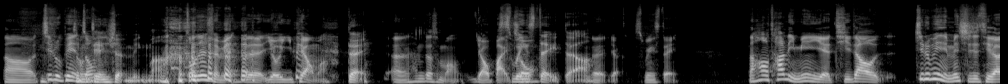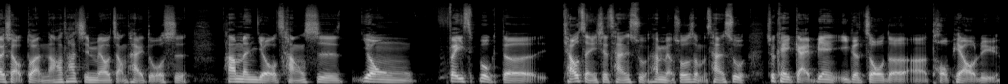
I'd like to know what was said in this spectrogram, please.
啊，纪录片中间选民吗，中间选民对游移票嘛，对，嗯，他们叫什么？摇摆 swing state 对啊，对，swing state。然后它里面也提到，纪录片里面其实提到一小段，然后它其实没有讲太多，是他们有尝试用 Facebook 的调整一些参数，他们有说什么参数就可以改变一个州的呃投票率。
